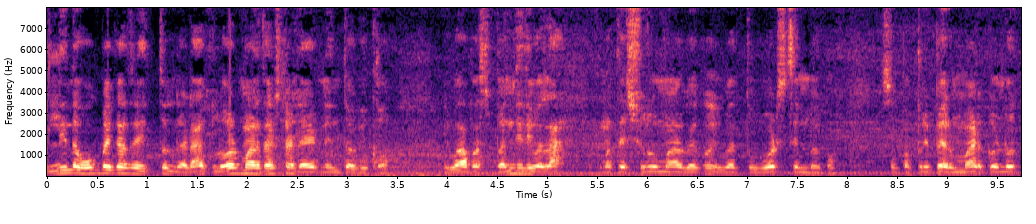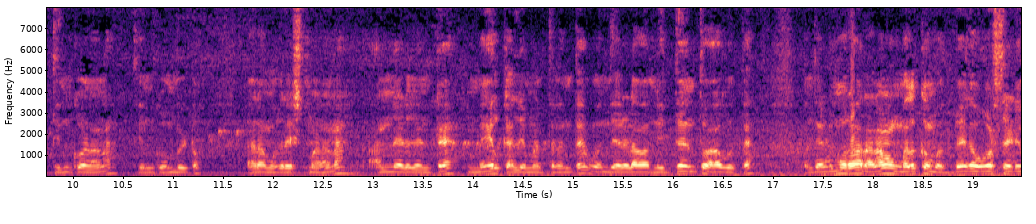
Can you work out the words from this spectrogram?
ಇಲ್ಲಿಂದ ಹೋಗ್ಬೇಕಾದ್ರೆ ಇತ್ತು, ಲಡಾಖ್ ಲೋಡ್ ಮಾಡಿದ ತಕ್ಷಣ ಡಯಟ್ ನಿಂತೋಗಿತ್ತು. ಈಗ ವಾಪಸ್ ಬಂದಿದ್ದೀವಲ್ಲ ಮತ್ತೆ ಶುರು ಮಾಡಬೇಕು, ಇವತ್ತು ಓಟ್ಸ್ ತಿನ್ನಬೇಕು ಸ್ವಲ್ಪ ಪ್ರಿಪೇರ್ ಮಾಡಿಕೊಂಡು ತಿನ್ಕೊಳ್ಳೋಣ, ತಿನ್ಕೊಂಡ್ಬಿಟ್ಟು ಆರಾಮಾಗಿ ರೆಸ್ಟ್ ಮಾಡೋಣ. ಹನ್ನೆರಡು ಗಂಟೆ ಮೇಲ್ ಖಾಲಿ ಮಾಡ್ತಾರಂತೆ, ಒಂದು ಎರಡು ಅವರ್ ನಿದ್ದೆ ಅಂತೂ ಆಗುತ್ತೆ. ಒಂದು ಎರಡು ಮೂರು ಅವರ್ ಆರಾಮಾಗಿ ಮಲ್ಕೊಬೋದು. ಬೇಗ ಓಟ್ಸ್ ರೆಡಿ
